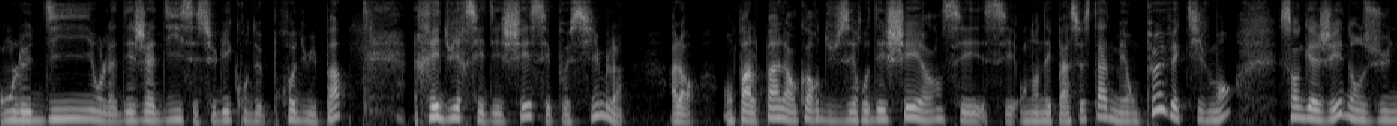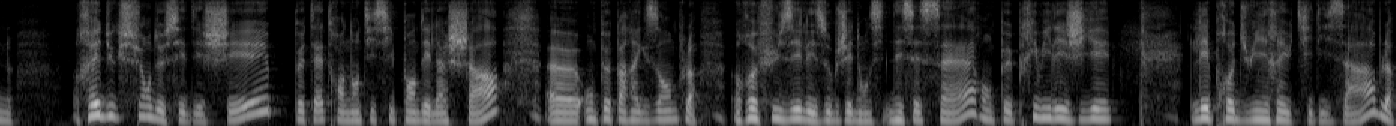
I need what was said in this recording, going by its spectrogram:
on le dit, on l'a déjà dit, c'est celui qu'on ne produit pas. Réduire ces déchets, c'est possible. Alors, on ne parle pas là encore du zéro déchet, hein, on n'en est pas à ce stade, mais on peut effectivement s'engager dans une réduction de ces déchets, peut-être en anticipant dès l'achat. Euh, on peut par exemple refuser les objets non nécessaires, on peut privilégier les produits réutilisables,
